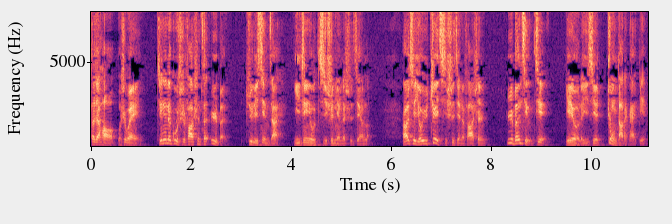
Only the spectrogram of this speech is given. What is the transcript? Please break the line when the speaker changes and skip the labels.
大家好，我是魏。今天的故事发生在日本，距离现在已经有几十年的时间了。而且由于这起事件的发生，日本警界也有了一些重大的改变。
